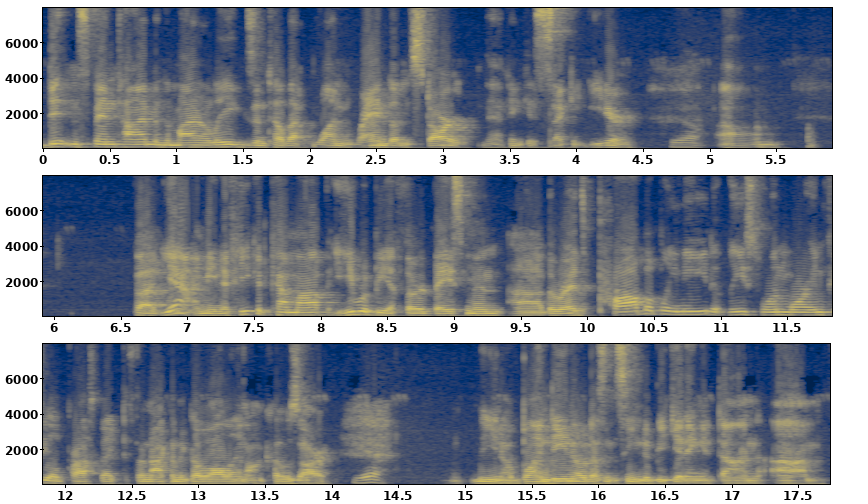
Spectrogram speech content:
didn't spend time in the minor leagues until that one random start. I think his second year. Yeah. Um, but yeah, I mean, if he could come up, he would be a third baseman. Uh, the Reds probably need at least one more infield prospect if they're not going to go all in on Cozart. Yeah. You know, Blandino doesn't seem to be getting it done. Um,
